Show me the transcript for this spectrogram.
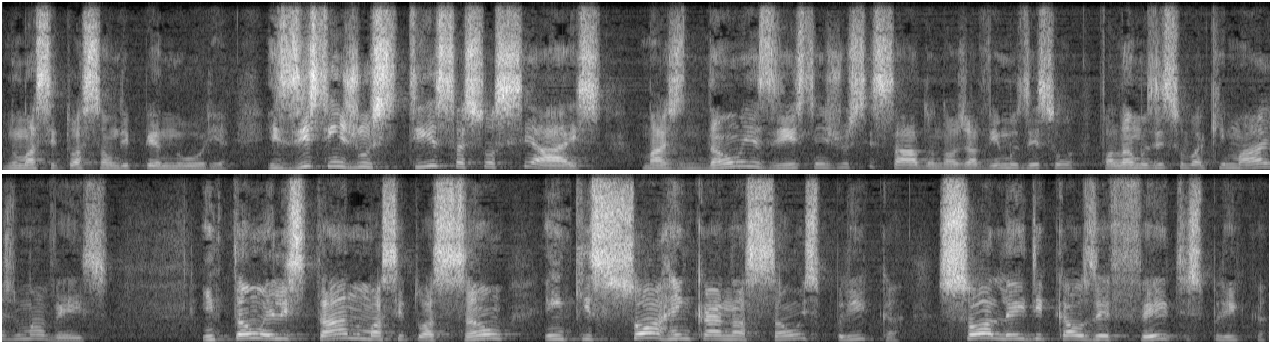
numa situação de penúria. Existem injustiças sociais, mas não existe injustiçado. Nós já vimos isso, falamos isso aqui mais de uma vez. Então ele está numa situação em que só a reencarnação explica, só a lei de causa e efeito explica.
